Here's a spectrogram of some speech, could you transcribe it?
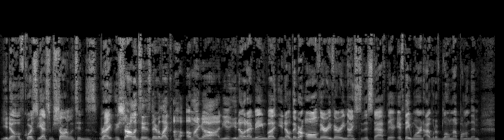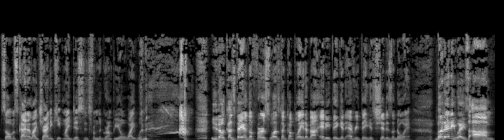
you know, of course, you had some charlatans, right? These charlatans, they were like, oh, oh my god, you, you know what I mean? But you know, they were all very, very nice to the staff there. If they weren't, I would have blown up on them. So I was kind of like trying to keep my distance from the grumpy old white women. you know, because they are the first ones to complain about anything and everything. It's shit is annoying. But anyways, um,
